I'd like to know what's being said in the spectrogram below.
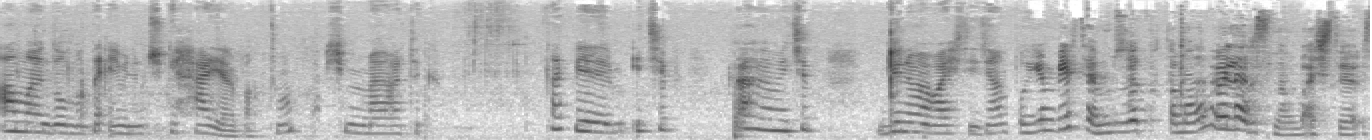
Almanya'da olmadı eminim çünkü her yere baktım. Şimdi ben artık takviyelerimi içip kahvemi içip günüme başlayacağım. Bugün 1 Temmuz ve kutlamalar öğle arasından başlıyoruz.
